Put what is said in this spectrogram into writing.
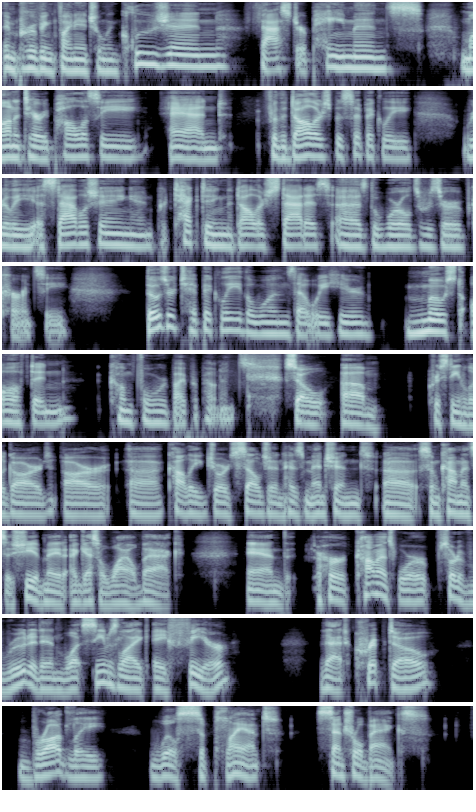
improving financial inclusion, faster payments, monetary policy, and for the dollar specifically, really establishing and protecting the dollar status as the world's reserve currency. Those are typically the ones that we hear most often come forward by proponents. So, um, Christine Lagarde, our uh, colleague George Selgin, has mentioned uh, some comments that she had made, I guess, a while back. And her comments were sort of rooted in what seems like a fear that crypto broadly will supplant central banks.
